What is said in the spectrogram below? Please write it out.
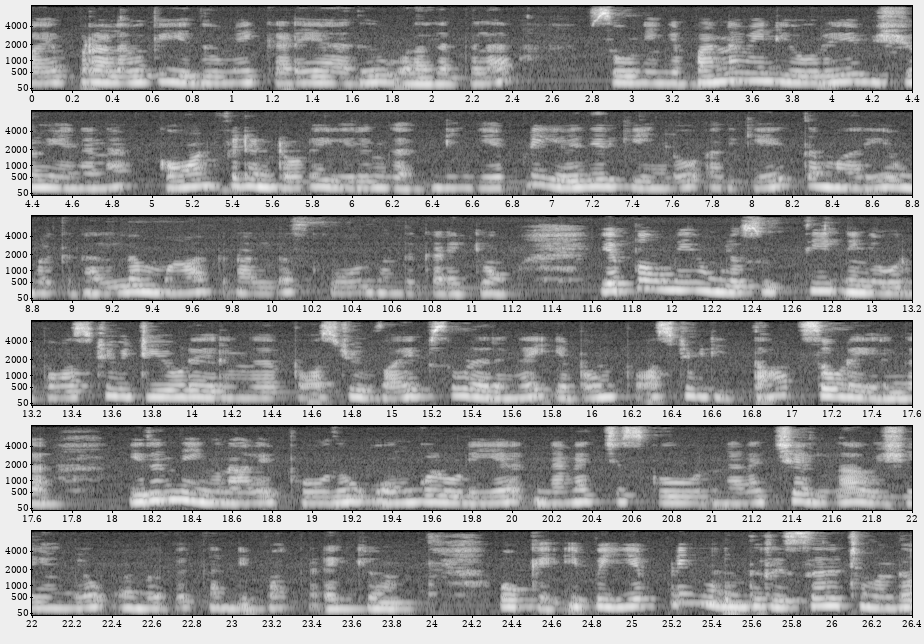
பயப்படுற அளவுக்கு எதுவுமே கிடையாது உலகத்தில். ஸோ நீங்கள் பண்ண வேண்டிய ஒரே விஷயம் என்னென்னா கான்ஃபிடென்ட்டோட இருங்க. நீங்கள் எப்படி எழுதியிருக்கீங்களோ அதுக்கு ஏற்ற மாதிரியே உங்களுக்கு நல்ல மார்க் நல்ல ஸ்கோர் வந்து கிடைக்கும். எப்பவுமே உங்களை சுற்றி நீங்கள் ஒரு பாசிட்டிவிட்டியோட இருங்க பாசிட்டிவ் வைப்ஸோட இருங்க எப்பவும் பாசிட்டிவிட்டி தாட்ஸோட இருங்க. இருந்தீங்கனாலே போதும் உங்களுடைய நினைச்ச ஸ்கோர் நினைச்ச எல்லா விஷயங்களும் உங்களுக்கு கண்டிப்பாக கிடைக்கும். ஓகே இப்போ எப்படி வந்து ரிசல்ட் வந்து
